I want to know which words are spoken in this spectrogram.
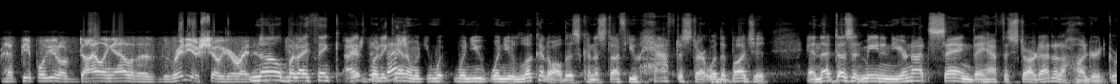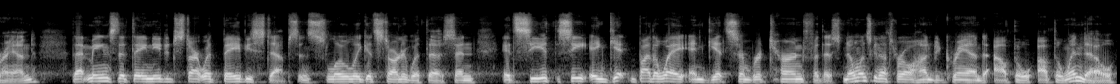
have people, you know, dialing out of the, the radio show here right now. No, you but know, I think. I, but again, when you when you when you look at all this kind of stuff, you have to start with a budget, and that doesn't mean. And you're not saying they have to start out at a hundred grand. That means that they needed to start with baby steps and slowly get started with this, and it's see see and get by the way and get some return for this. No one's going to throw a hundred grand out the out the window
